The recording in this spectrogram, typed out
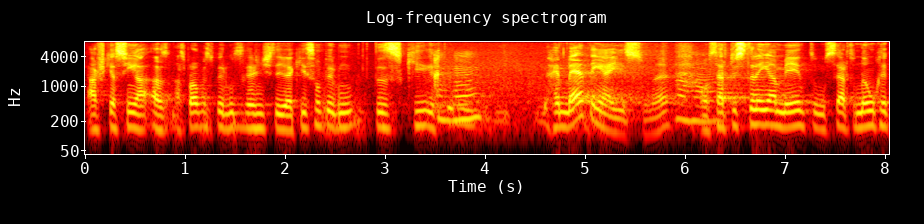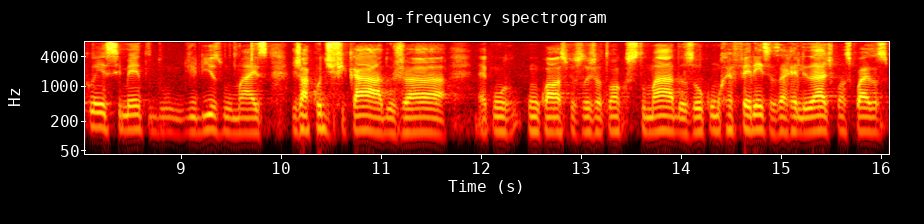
Acho que assim as, as, próprias perguntas que a gente teve aqui são perguntas que uhum remetem a isso, né? Uhum. Um certo estranhamento, um certo não reconhecimento do lirismo mais já codificado, já é, com, com o qual as pessoas já estão acostumadas ou com referências à realidade com as quais as,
